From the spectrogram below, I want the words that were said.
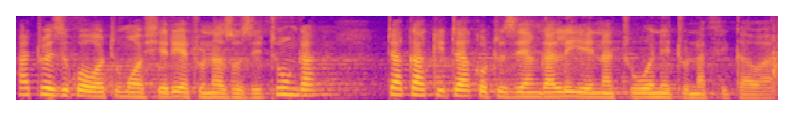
hatuwezi kuwa watumwa wa sheria tunazozitunga. Taka kitako tuziangalie na tuone tunafika wapi.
